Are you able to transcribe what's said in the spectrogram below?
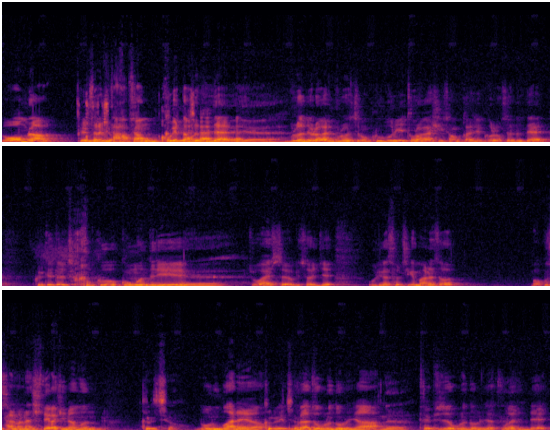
너무나 별 사람이 그렇죠. 다 합창 하겠다고 그렇죠. 그랬는데 예, 물론 여러 가지 물었지만 그분이 돌아가시기 전까지 그걸 하셨는데 그때도 참그 공무원들이 네. 좋아했어요. 그래서 이제 우리가 솔직히 말해서 먹고 살만한 시대가 지나면 그렇죠. 노는 거 아니에요. 그렇죠. 문화적으로 노느냐, 네. 퇴폐적으로 노느냐 두 가지인데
